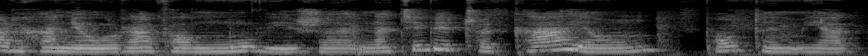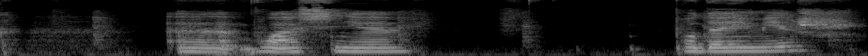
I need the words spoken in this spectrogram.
Archanioł Rafał mówi, że na ciebie czekają po tym, jak e, właśnie podejmiesz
